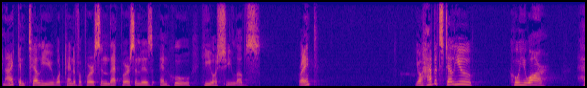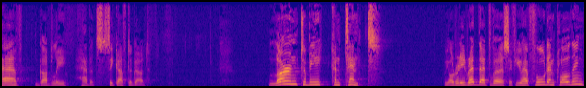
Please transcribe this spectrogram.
and I can tell you what kind of a person that person is and who he or she loves. Right? Your habits tell you who you are. Have godly habits. Seek after God. Learn to be content. We already read that verse. If you have food and clothing,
